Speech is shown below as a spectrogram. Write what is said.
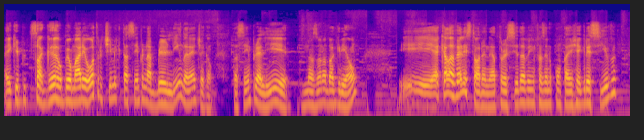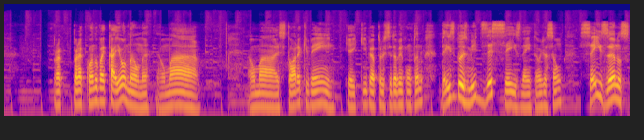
a equipe do Sagan, o Belmar é outro time que tá sempre na berlinda, né, Tiagão? Tá sempre ali na zona do agrião. E é aquela velha história, né? A torcida vem fazendo contagem regressiva para quando vai cair ou não, né? É uma é uma história que vem que a equipe, a torcida vem contando desde 2016, né? Então já são seis anos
